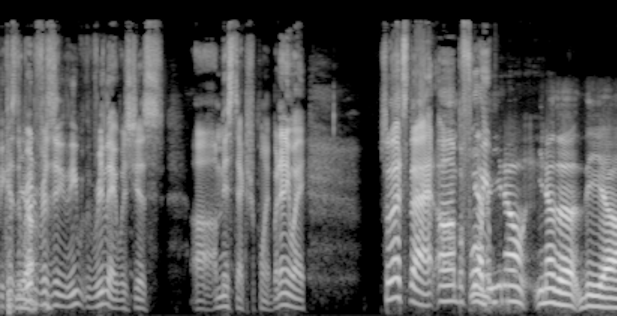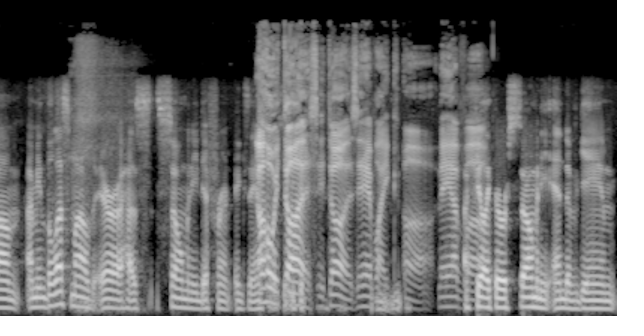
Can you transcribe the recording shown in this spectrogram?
because the Yeah. River City Relay was just uh, a missed extra point. But anyway, so that's that. Um, before yeah, we you know, you know the the um, I mean, the Les Miles era has so many different examples. Oh, it that you could- does. It does. They have like uh, they have. I uh, feel like there were so many end of game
